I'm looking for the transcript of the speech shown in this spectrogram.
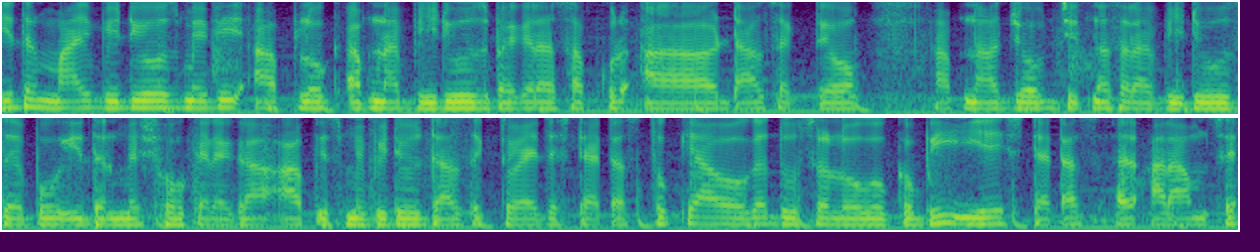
इधर माई वीडियोज़ में भी आप लोग अपना वीडियोज़ वगैरह सब कुछ डाल सकते हो। अपना जो जितना सारा वीडियोज़ है वो इधर में शो करेगा। आप इसमें वीडियोज़ डाल सकते हो एज स्टेटस तो क्या होगा, दूसरा लोगों को भी ये स्टेटस आराम से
